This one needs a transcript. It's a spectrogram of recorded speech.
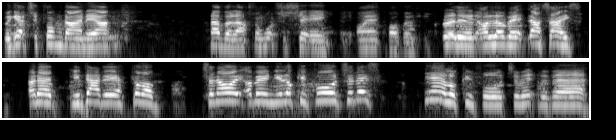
we get to come down here, and have a laugh and watch the city. I ain't bothered. Brilliant. I love it. That's ace. And then your dad here, come on. Tonight, I mean, you're looking forward to this? Yeah, looking forward to it. We've uh,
